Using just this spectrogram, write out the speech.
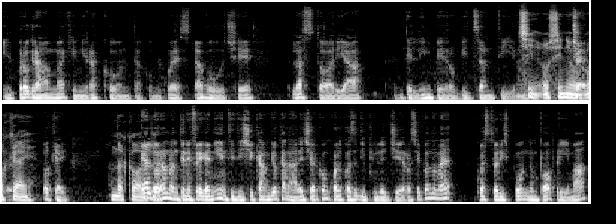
il programma che mi racconta con questa voce la storia dell'impero bizantino. Sì, oh signore, Cioè, ok, Ok, d'accordo. e allora non te ne frega niente, dici cambio canale, cerco un qualcosa di più leggero. Secondo me questo risponde un po' a prima,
